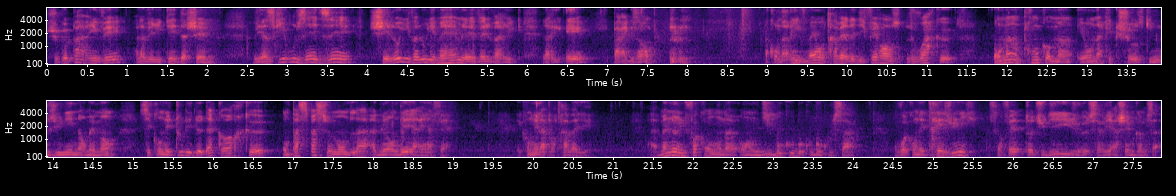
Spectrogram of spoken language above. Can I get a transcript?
je ne peux pas arriver à la vérité d'Hachem. Et, par exemple, qu'on arrive même au travers des différences, de voir que on a un tronc commun et on a quelque chose qui nous unit énormément, c'est qu'on est tous les deux d'accord qu'on ne passe pas ce monde-là à glander, à rien faire. Et qu'on est là pour travailler. Ah, maintenant, une fois qu'on on dit beaucoup, beaucoup, beaucoup ça, on voit qu'on est très unis. Parce qu'en fait, toi, tu dis, je veux servir Hachem comme ça.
